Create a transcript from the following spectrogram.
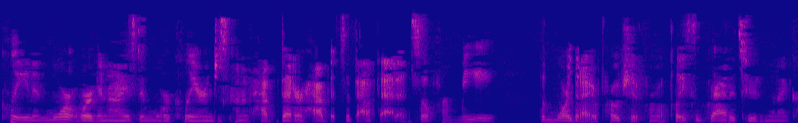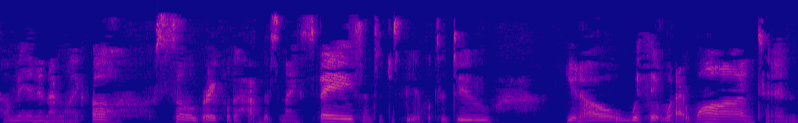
clean and more organized and more clear and just kind of have better habits about that. And so for me, the more that I approach it from a place of gratitude and when I come in and I'm like, oh, so grateful to have this nice space and to just be able to do, you know, with it what I want and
